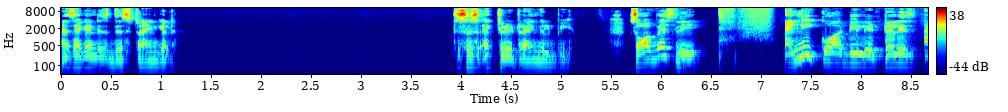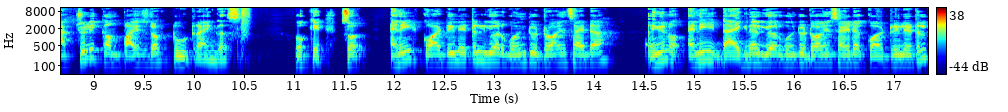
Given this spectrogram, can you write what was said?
And second is this triangle. This is actually triangle b. So obviously any quadrilateral is actually comprised of two triangles. Okay so any quadrilateral you are going to draw inside a you know any diagonal you are going to draw inside a quadrilateral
